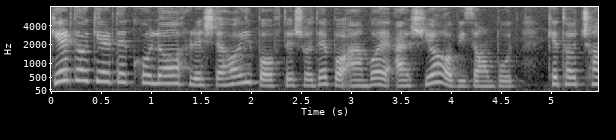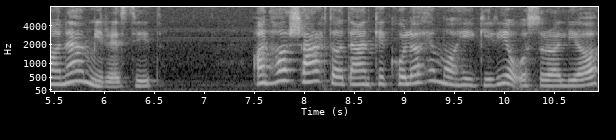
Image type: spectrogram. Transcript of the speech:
گردا گرد کلاه رشته بافته شده با انواع اشیا آویزان بود که تا چانه می رسید. آنها شرح دادند که کلاه ماهیگیری استرالیا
